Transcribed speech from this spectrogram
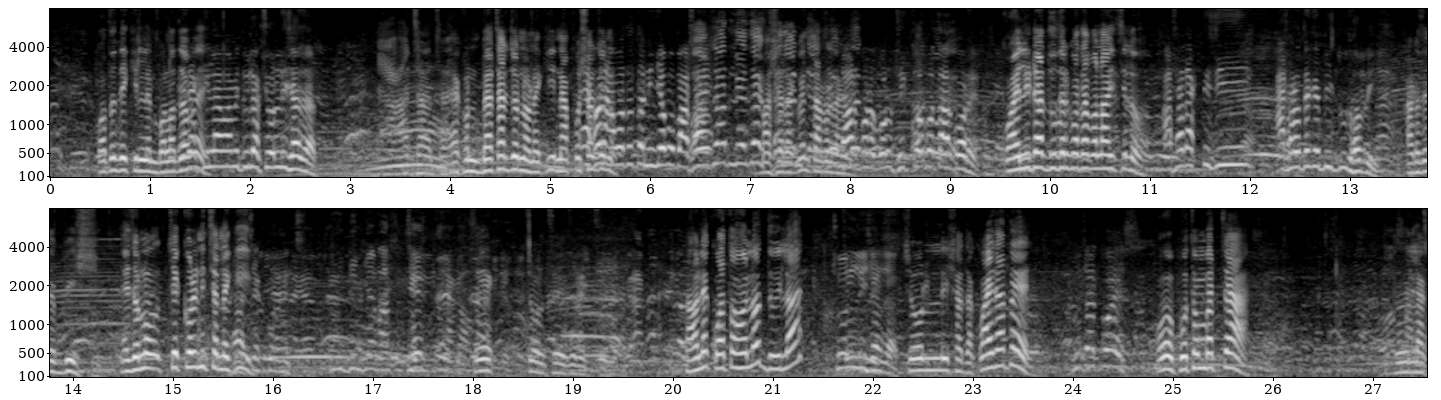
কত দিয়ে কিনলেন বলা যাবে? কিনলাম আমি দু লাখ চল্লিশ হাজার। আচ্ছা আচ্ছা। এখন বেচার জন্য নাকি না পোষার জন্য? আপাতত নিয়ে যাব বাসায়। বাসা রাখবেন তারপরে রাখবেন। তারপরে গরু ঠিক করব তারপরে। কয় লিটার দুধের কথা বলা হয়েছিল? আশা রাখতেছি আঠারো থেকে বিশ দুধ হবে আঠারো থেকে বিশ। এই জন্য চেক করে নিচ্ছেন নাকি? চেক করে চলছে তাহলে কত হলো? দুই লাখ? চল্লিশ হাজার। চল্লিশ হাজার। কয় দাঁতের? ও প্রথম বাচ্চা? দুই লাখ।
